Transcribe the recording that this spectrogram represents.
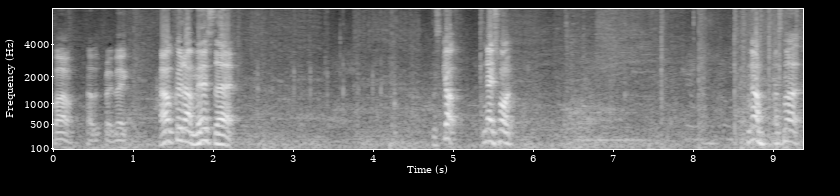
Wow, that was pretty big. How could I miss that? Let's go. Next one. No, that's not.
